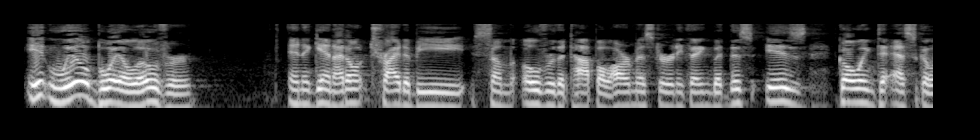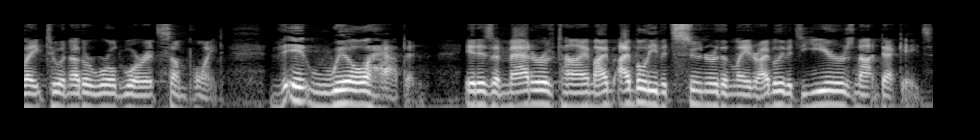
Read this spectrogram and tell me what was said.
It will boil over. And again, I don't try to be some over the top alarmist or anything, but this is going to escalate to another world war at some point. It will happen. It is a matter of time. I, I believe it's sooner than later. I believe it's years, not decades.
